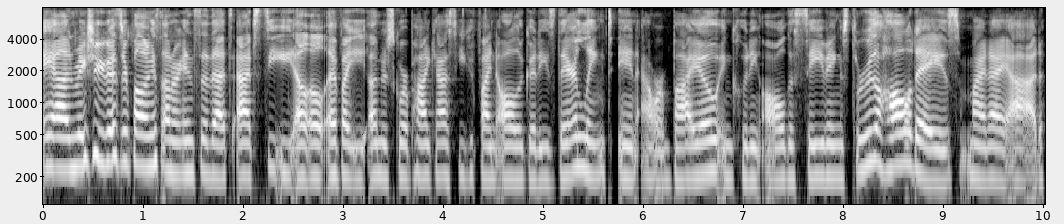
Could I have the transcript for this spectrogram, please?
and make sure you guys are following us on our Insta. That's at C E L L F I E underscore podcast. You can find all the goodies there linked in our bio, including all the savings through the holidays, might I add,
